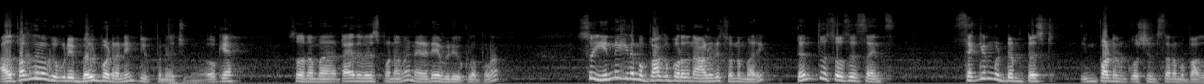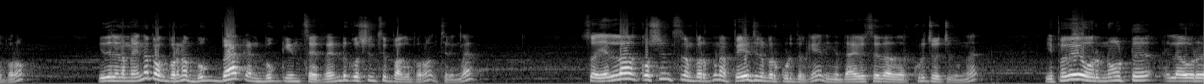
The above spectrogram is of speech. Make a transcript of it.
அது பக்கத்தில் இருக்கக்கூடிய பெல் பட்டனையும் கிளிக் பண்ணி வச்சுக்கோங்க ஓகே ஸோ நம்ம டயத்தை வேஸ்ட் பண்ணாமல் நேரடியாக வீடியோக்குள்ளே போகலாம் ஸோ இன்றைக்கி நம்ம பார்க்க போகிறது நான் ஆல்ரெடி சொன்ன மாதிரி tenth social science second mid test important questions தான் நம்ம பார்க்க போகிறோம் இதில் நம்ம என்ன பார்க்க போகிறோம்னா book back and book inside ரெண்டு கொஸ்டின்ஸையும் பார்க்க போகிறோம் சரிங்களா? ஸோ எல்லா கொஸ்டின்ஸ் நம்பருக்கும் நான் பேஜ் நம்பர் கொடுத்துருக்கேன். நீங்கள் தயவுசெய்து அதை குறித்து வச்சுக்கோங்க. இப்போவே ஒரு நோட்டு இல்லை ஒரு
